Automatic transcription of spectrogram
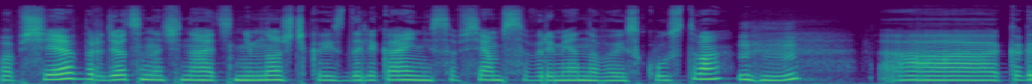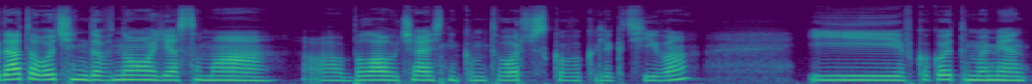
Вообще придется начинать немножечко издалека и не совсем современного искусства. Угу. Когда-то очень давно я сама а, была участником творческого коллектива, и в какой-то момент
